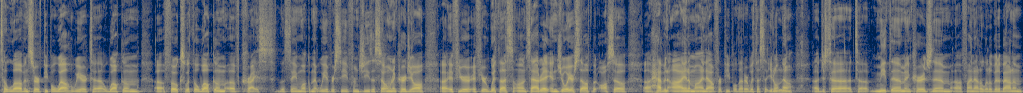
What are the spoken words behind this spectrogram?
to love and serve people well. We are to welcome uh, folks with the welcome of Christ, the same welcome that we have received from Jesus. So I want to encourage you all, uh, if you're if you're with us on Saturday, enjoy yourself, but also uh, have an eye and a mind out for people that are with us that you don't know uh, just to, to meet them, encourage them, uh, find out a little bit about them.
